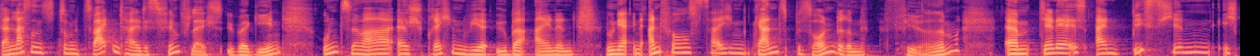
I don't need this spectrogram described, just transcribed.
Dann lass uns zum zweiten Teil des Filmfleischs übergehen. Und zwar äh, sprechen wir über einen, nun ja, in Anführungszeichen ganz besonderen Film. Ähm, denn er ist ein bisschen, ich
